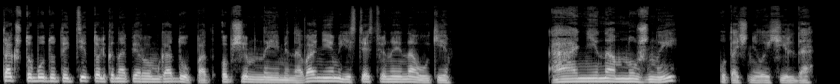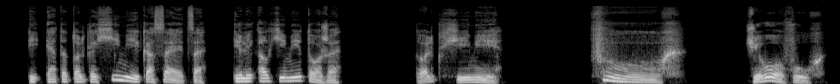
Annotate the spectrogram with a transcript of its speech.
так что будут идти только на первом году под общим наименованием естественные науки». «А они нам нужны?» — уточнила Хильда. «И это только химии касается, или алхимии тоже?» «Только химии». «Фух». «Чего фух?»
